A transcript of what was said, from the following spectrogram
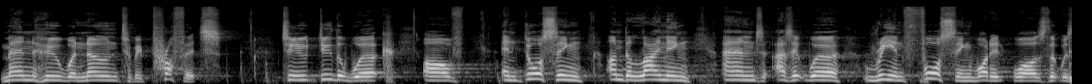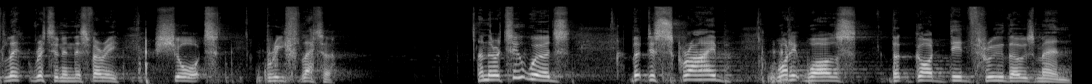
men who were known to be prophets, to do the work of endorsing, underlining, and, as it were, reinforcing what it was that was lit- written in this very short, brief letter. And there are two words that describe what it was that God did through those men.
